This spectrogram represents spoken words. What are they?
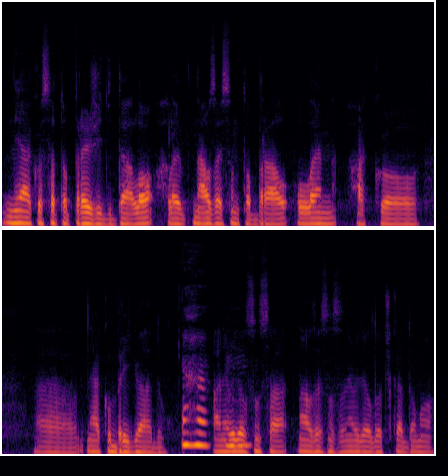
nejako sa to prežiť dalo, ale naozaj som to bral len ako uh, nejakú brigádu. Aha, a nevedel uh-huh. som sa, naozaj som sa nevedel dočkať domov.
